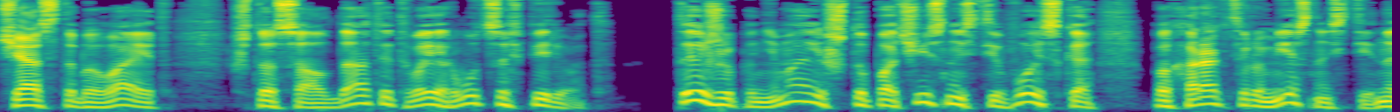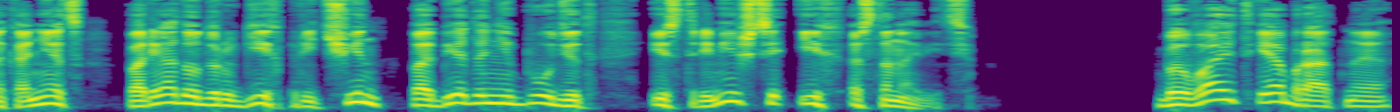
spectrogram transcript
Часто бывает, что солдаты твои рвутся вперед. Ты же понимаешь, что по численности войска, по характеру местности, наконец, по ряду других причин победа не будет, и стремишься их остановить. Бывает и обратное.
